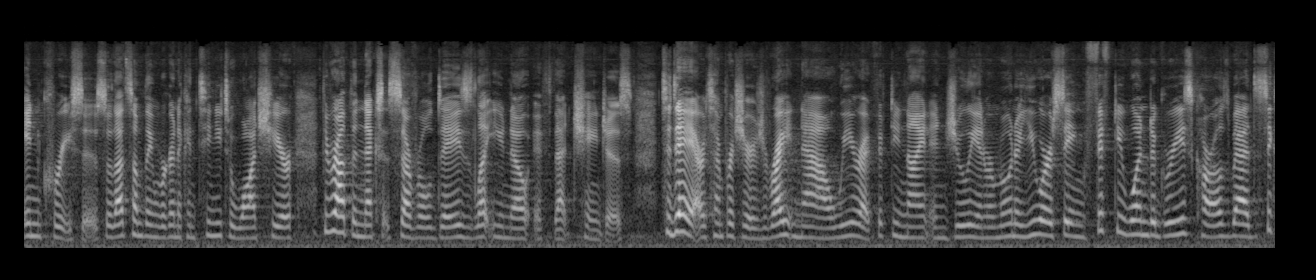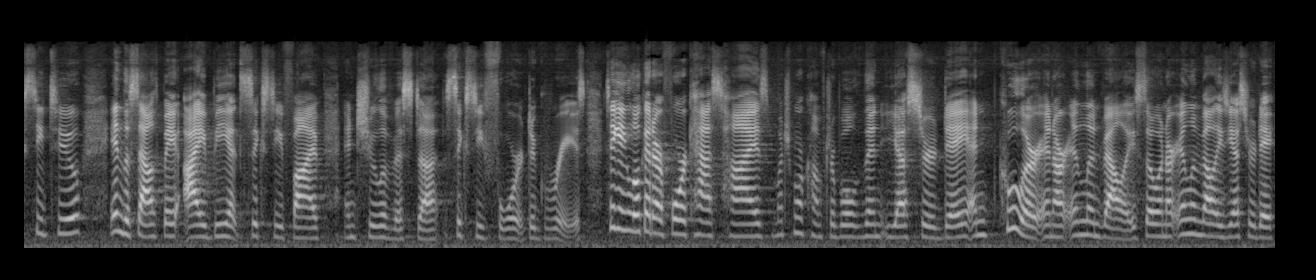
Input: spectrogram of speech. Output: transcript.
increases. So that's something we're going to continue to watch here throughout the next several days. Let you know if that changes. Today, our temperatures right now, we are at 59 in Julian. Ramona, you are seeing 51 degrees. Carlsbad 62 in the South Bay. IB at 65 and Chula Vista 64 degrees. Taking a look at our forecast highs, much more comfortable than yesterday and cooler in our inland valleys. So in our inland valleys yesterday,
